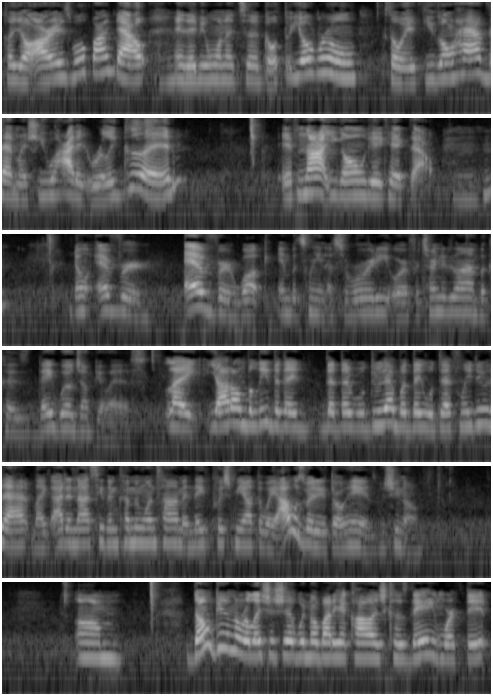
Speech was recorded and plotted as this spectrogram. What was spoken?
because your RAs will find out Mm-hmm. and they be wanting to go through your room. So if you gonna have that, make sure you hide it really good. If not, you gonna get kicked out. hmm Don't ever, ever walk in between a sorority or a fraternity line because they will jump your ass. Like y'all don't believe that they that they will do that, but they will definitely do that. Like I did not see them coming one time and they pushed me out the way. I was ready to throw hands, but you know. Um, don't get in a relationship with nobody at college because they ain't worth it.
